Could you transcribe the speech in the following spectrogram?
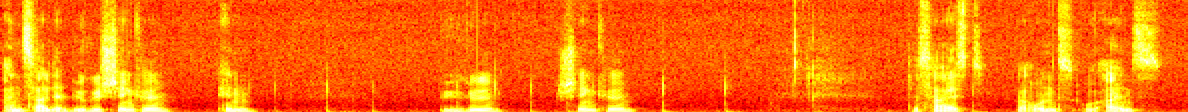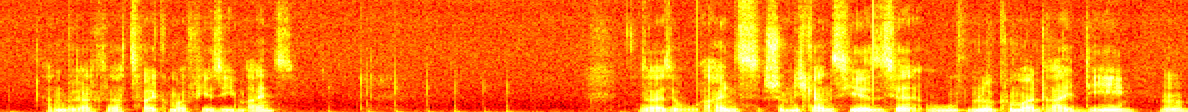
Anzahl der Bügelschenkel n Bügelschenkel. Das heißt, bei uns U1 haben wir gerade gesagt 2,471. Also U1 stimmt nicht ganz. Hier ist es ja U0,3D. Ne?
